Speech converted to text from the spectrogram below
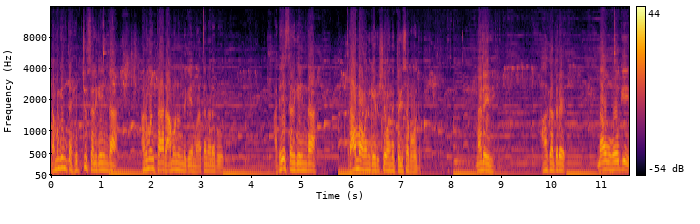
ನಮಗಿಂತ ಹೆಚ್ಚು ಸಲಿಗೆಯಿಂದ ಹನುಮಂತ ರಾಮನೊಂದಿಗೆ ಮಾತನಾಡಬಹುದು. ಅದೇ ಸಲಿಗೆಯಿಂದ ರಾಮ ಅವನಿಗೆ ವಿಷಯವನ್ನು ತಿಳಿಸಬಹುದು. ನಡೆಯಿರಿ. ಹಾಗಾದರೆ ನಾವು ಹೋಗಿ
